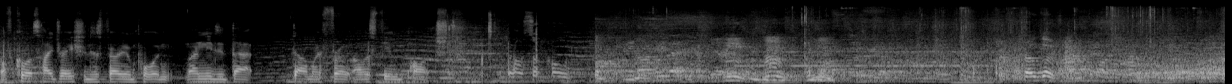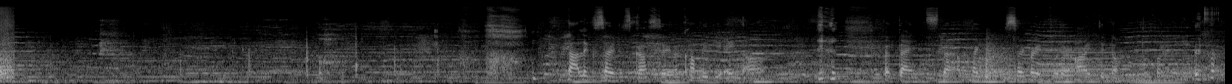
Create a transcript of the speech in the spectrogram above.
Of course, hydration is very important. I needed that down my throat. I was feeling parched. Oh, so cold. Mm, mm, mm. So good. That looks so disgusting. I can't believe you ate that. but thanks. That, I'm, like, I'm so grateful that I did not have to fucking eat that.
